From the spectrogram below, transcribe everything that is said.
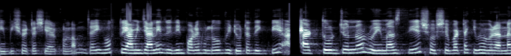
এই বিষয়টা শেয়ার করলাম। যাই হোক, তুই আমি জানি দুই দিন পরে হলেও ভিডিওটা দেখবি। আর তোর জন্য রুই মাছ দিয়ে সর্ষে বাটা কীভাবে রান্না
